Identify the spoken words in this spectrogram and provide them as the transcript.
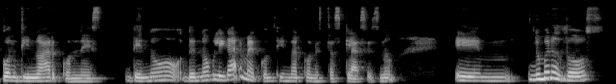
continuar con esto, de no, de no obligarme a continuar con estas clases, ¿no? Em, número dos,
